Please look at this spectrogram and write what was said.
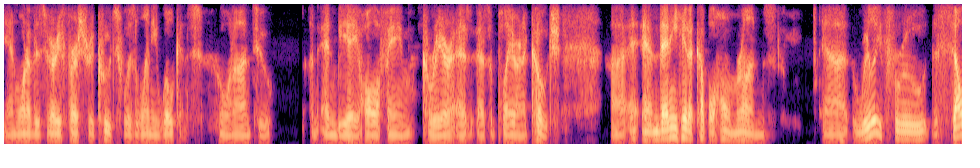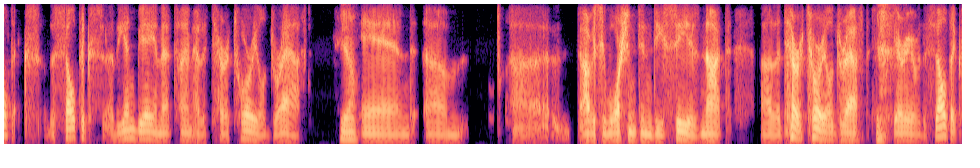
And one of his very first recruits was Lenny Wilkens, who went on to an NBA Hall of Fame career as, as a player and a coach. Uh, and then he hit a couple home runs, uh, really through the Celtics. The Celtics, uh, the NBA in that time had a territorial draft. Yeah. And um, uh, obviously, Washington, D.C. is not uh, the territorial draft area of the Celtics.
